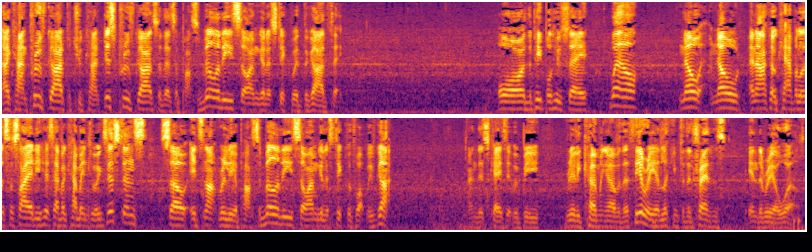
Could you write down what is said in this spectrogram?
I can't prove God, but you can't disprove God, so there's a possibility, so I'm going to stick with the God thing or the people who say, well, no, no anarcho-capitalist society has ever come into existence, so it's not really a possibility, so I'm going to stick with what we've got. In this case, it would be really combing over the theory and looking for the trends in the real world.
